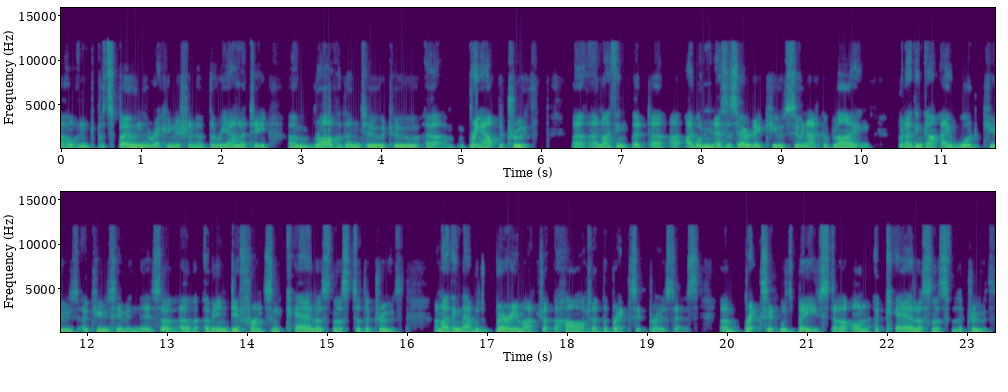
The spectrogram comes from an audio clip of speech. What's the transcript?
uh, and postpone the recognition of the reality um, rather than to, to um, bring out the truth. Uh, and I think that uh, I, I wouldn't necessarily accuse Sunak of lying. But I think I, I would accuse, accuse him in this of, of, of indifference and carelessness to the truth. And I think that was very much at the heart of the Brexit process. Um, Brexit was based uh, on a carelessness for the truth.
